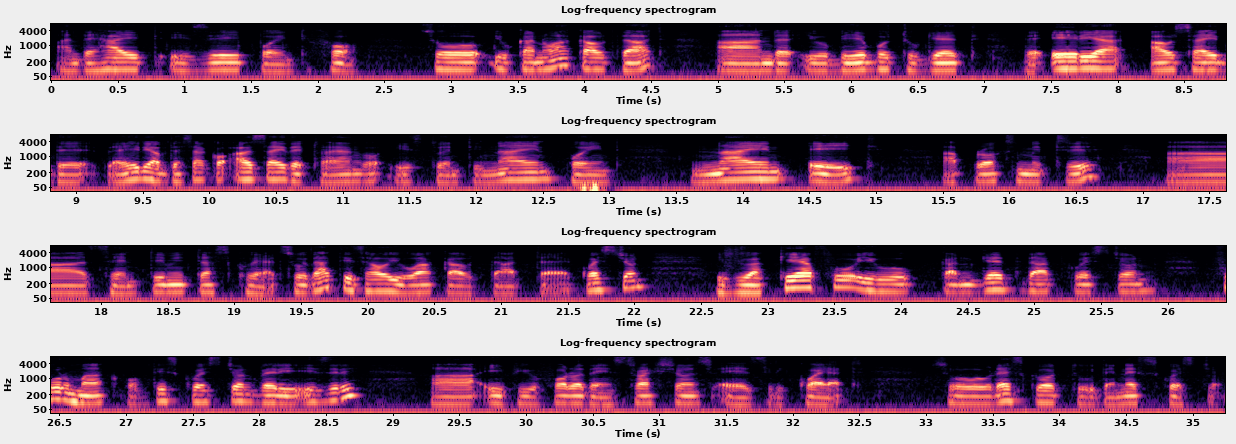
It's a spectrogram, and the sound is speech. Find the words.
and the height is 3.4. So you can work out that and you'll be able to get the area outside the, the area of the circle outside the triangle is 29.98 approximately uh, centimeter squared. So that is how you work out that uh, question. If you are careful, you can get that question, full mark of this question very easily uh, if you follow the instructions as required. So let's go to the next question.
